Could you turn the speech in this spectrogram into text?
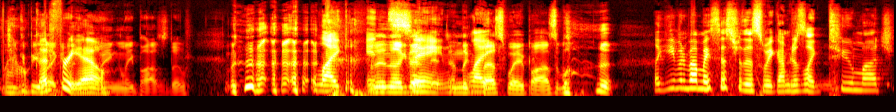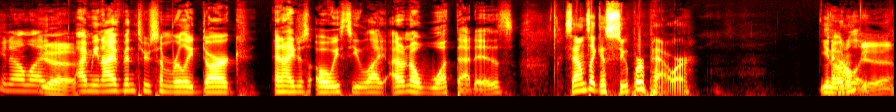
Wow, be, good like, for you. Annoyingly positive. like But in like, the, insane. in the like best way possible. like even about my sister this week. I'm just like too much. You know, like Yeah. I mean, I've been through some really dark, and I just always see light. I don't know what that is. Sounds like a superpower. You know? Totally. yeah.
